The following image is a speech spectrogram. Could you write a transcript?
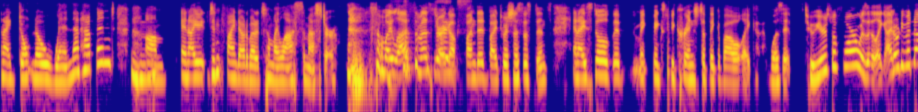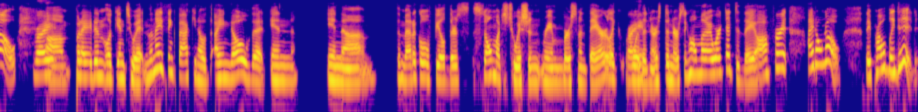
and I don't know when that happened. Mm-hmm. Um, and I didn't find out about it till my last semester. so my last semester, I got funded by tuition assistance, and I still it make, makes me cringe to think about like, was it two years before? Was it like I don't even know. Right. Um, but I didn't look into it, and then I think back. You know, I know that in in um, the medical field, there's so much tuition reimbursement there. Like, right. where the nurse, the nursing home that I worked at, did they offer it? I don't know. They probably did.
